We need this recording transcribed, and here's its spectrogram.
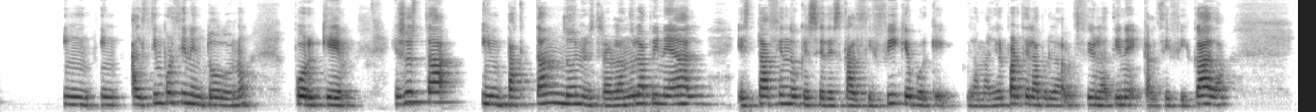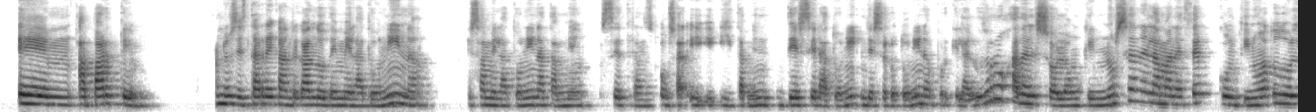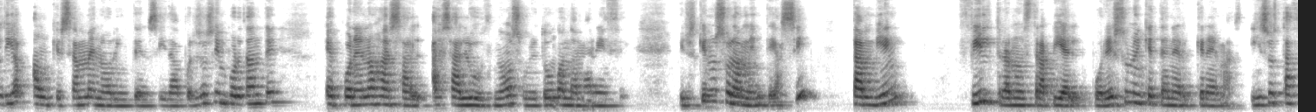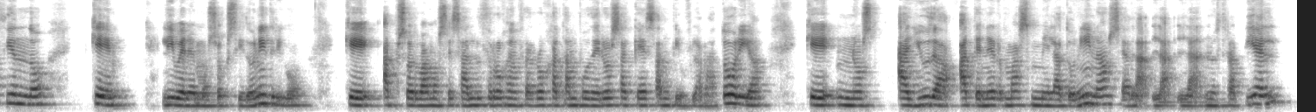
al 100% en todo, ¿no? Porque eso está impactando en nuestra glándula pineal, está haciendo que se descalcifique, porque la mayor parte de la población la tiene calcificada. Em, aparte, nos está recargando de melatonina, esa melatonina también se trans, o sea, y, también de, serotonina, de serotonina, porque la luz roja del sol, aunque no sea en el amanecer, continúa todo el día, aunque sea en menor intensidad. Por eso es importante exponernos a esa, a esa luz, ¿no? Sobre todo cuando amanece. Pero es que no solamente así, también filtra nuestra piel, por eso no hay que tener cremas. Y eso está haciendo que liberemos óxido nítrico, que absorbamos esa luz roja infrarroja tan poderosa que es antiinflamatoria, que nos ayuda a tener más melatonina, o sea, nuestra piel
